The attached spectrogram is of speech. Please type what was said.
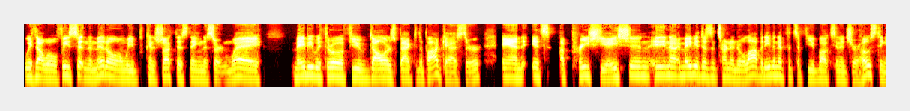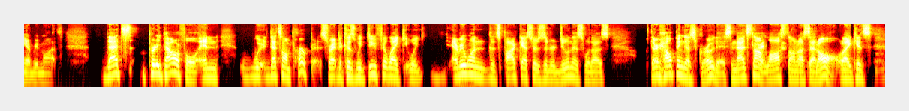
we thought, well, if we sit in the middle and we construct this thing in a certain way, maybe we throw a few dollars back to the podcaster and it's appreciation you know maybe it doesn't turn into a lot but even if it's a few bucks and it's your hosting every month that's pretty powerful and that's on purpose right because we do feel like we, everyone that's podcasters that are doing this with us they're helping us grow this and that's not right. lost on us at all like it's mm-hmm.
